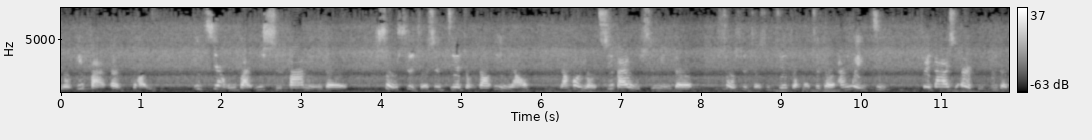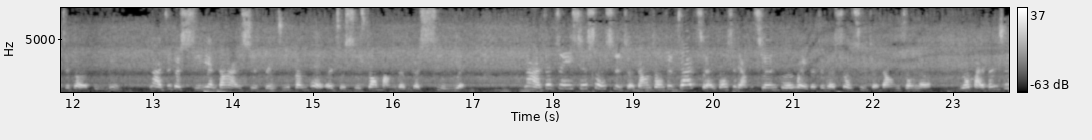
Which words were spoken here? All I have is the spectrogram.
有一百呃不好意思，一千五百一十八名的受试者是接种到疫苗，然后有七百五十名的受试者是接种了这个安慰剂，所以大概是二比一的这个比例。那这个实验当然是随机分配，而且是双盲的这个试验。那在这一些受试者当中，就加起来一共是两千多位的这个受试者当中呢，有百分之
